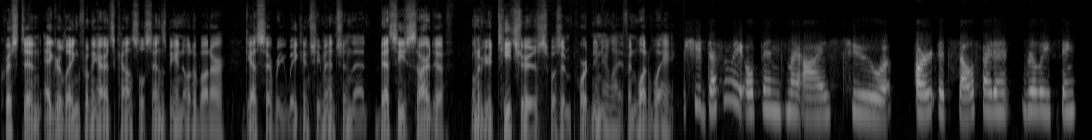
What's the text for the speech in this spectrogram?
Kristen Eggerling from the Arts Council sends me a note about our guests every week, and she mentioned that Betsy Sardiff, one of your teachers, was important in your life. In what way? She definitely opened my eyes to art itself. I didn't really think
